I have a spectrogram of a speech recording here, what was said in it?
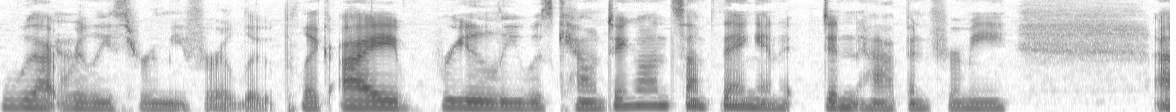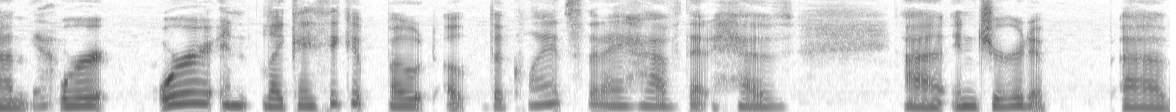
that really threw me for a loop. Like I really was counting on something and it didn't happen for me um, yeah. or or in, like I think about uh, the clients that I have that have uh, endured a, a,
